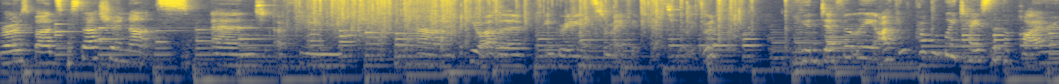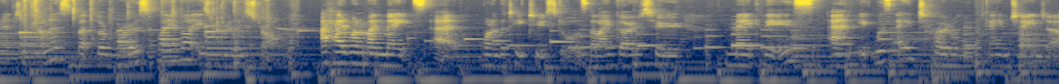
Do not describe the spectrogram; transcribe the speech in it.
Rosebuds, pistachio nuts, and a few, um, a few other ingredients to make it taste really good. You can definitely, I can probably taste the papaya in it to be honest, but the rose flavour is really strong. Had one of my mates at one of the T2 stores that I go to make this and it was a total game changer.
